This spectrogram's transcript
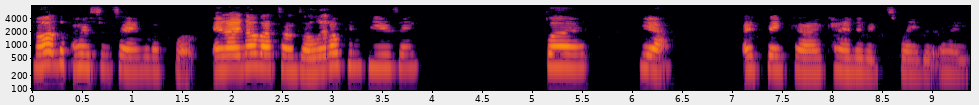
not the person saying the quote. And I know that sounds a little confusing, but yeah, I think I kind of explained it right.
